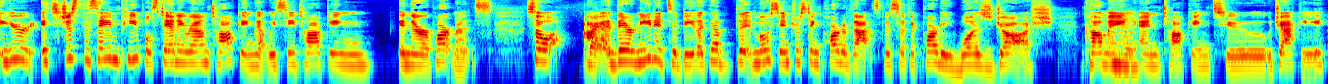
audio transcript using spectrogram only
you're it's just the same people standing around talking that we see talking in their apartments. So I, Right. there needed to be like the the most interesting part of that specific party was Josh coming Mhm. and talking to Jackie.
